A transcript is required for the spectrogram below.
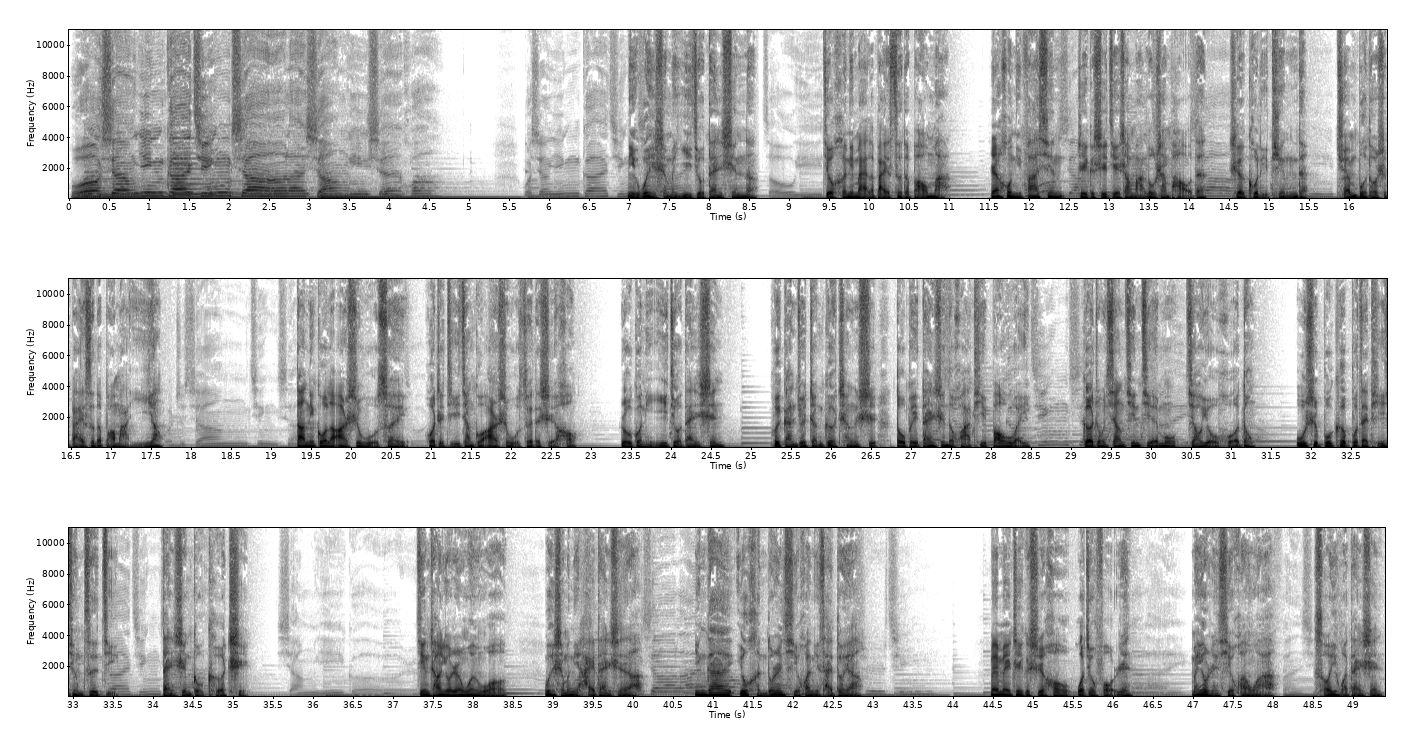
我想应该静下来想一些话。我想应该静你为什么依旧单身呢？就和你买了白色的宝马，然后你发现这个世界上马路上跑的、车库里停的，全部都是白色的宝马一样。当你过了二十五岁，或者即将过二十五岁的时候，如果你依旧单身，会感觉整个城市都被单身的话题包围，各种相亲节目、交友活动，无时不刻不在提醒自己，单身狗可耻。经常有人问我，为什么你还单身啊？应该有很多人喜欢你才对啊。每每这个时候，我就否认，没有人喜欢我啊，所以我单身。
